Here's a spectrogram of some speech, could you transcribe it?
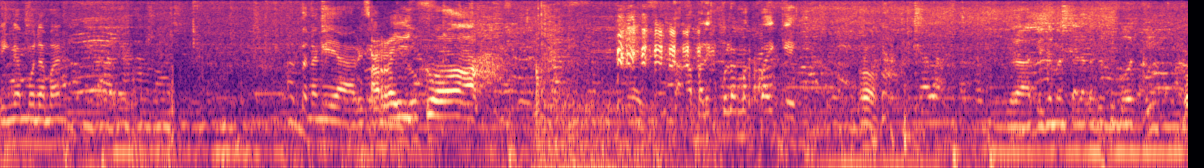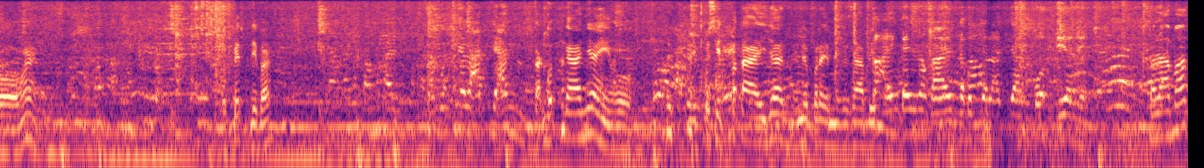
Tingnan mo naman. Ano ba nangyayari sa Aray mundo? ko! Kakabalik mo lang mag-bike eh. Oh, Grabe naman talaga ito si Botti. oo nga. Lupit, di ba? Sagot niya lahat yan. Tagot nga niya eh. Oh. May pusit pa tayo dyan. Ano pre, masasabi mo? Kain kayo ng kain, sagot niya lahat yan. Botti yan eh. Salamat.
